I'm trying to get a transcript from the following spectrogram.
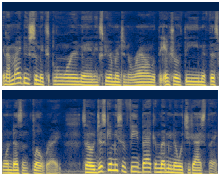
and I might do some exploring and experimenting around with the intro theme if this one doesn't flow right. So just give me some feedback and let me know what you guys think.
